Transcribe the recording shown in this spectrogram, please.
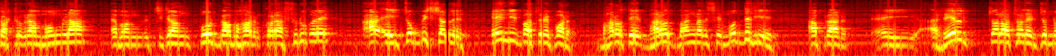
চট্টগ্রাম মোংলা এবং চিটাং পোর্ট ব্যবহার করা শুরু করে। আর এই চব্বিশ সালের এই নির্বাচনের পর ভারতের ভারত বাংলাদেশের মধ্যে দিয়ে আপনার এই রেল চলাচলের জন্য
